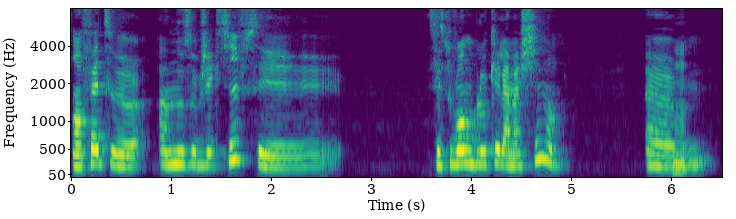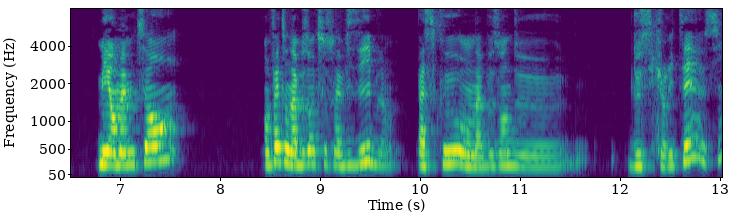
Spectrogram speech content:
en fait, un de nos objectifs, c'est c'est souvent de bloquer la machine. Hmm. Mais en même temps, en fait, on a besoin que ce soit visible parce que on a besoin de de sécurité aussi.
